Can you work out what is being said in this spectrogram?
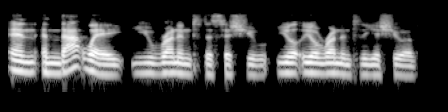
And and that way you run into this issue you'll you'll run into the issue of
